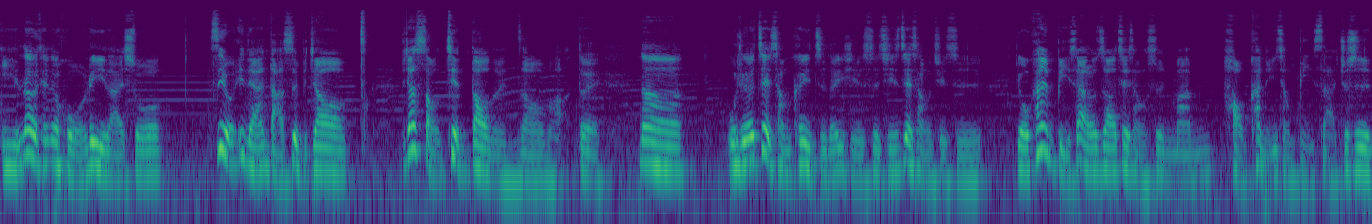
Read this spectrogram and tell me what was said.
以乐天的火力来说，只有一两打是比较比较少见到的，你知道吗？对，那我觉得这场可以值得一提的是，其实这场其实有看比赛都知道，这场是蛮好看的一场比赛，就是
